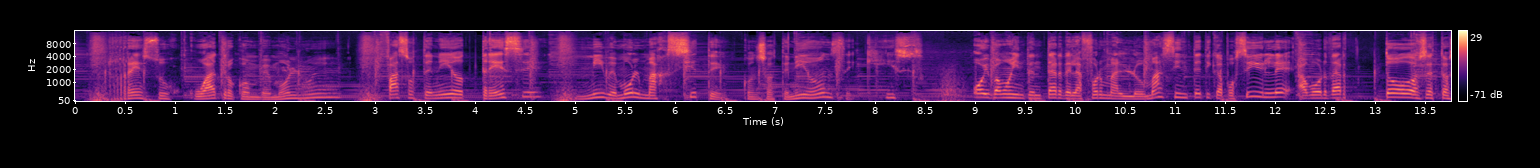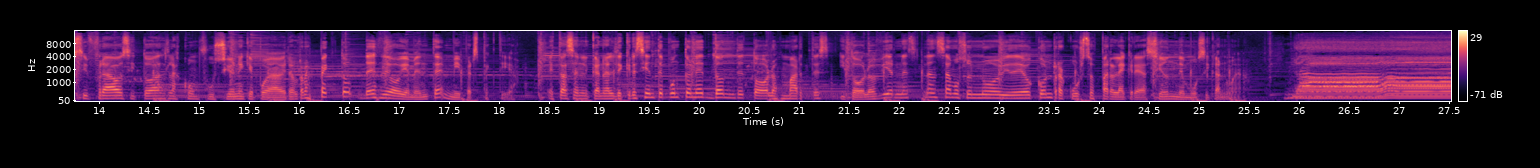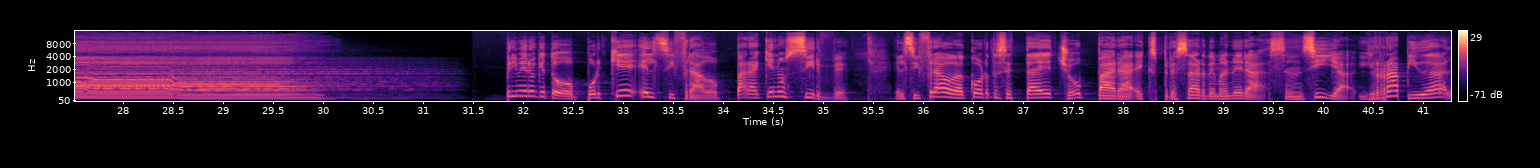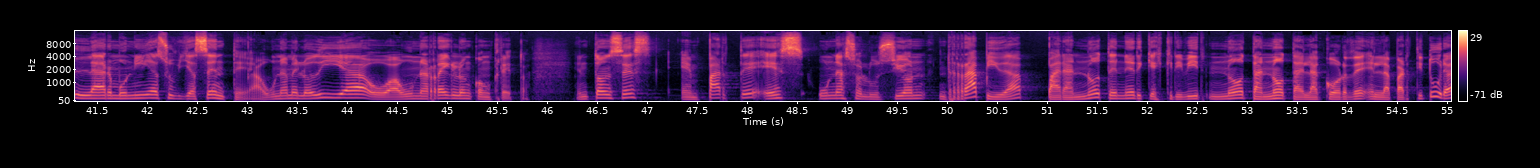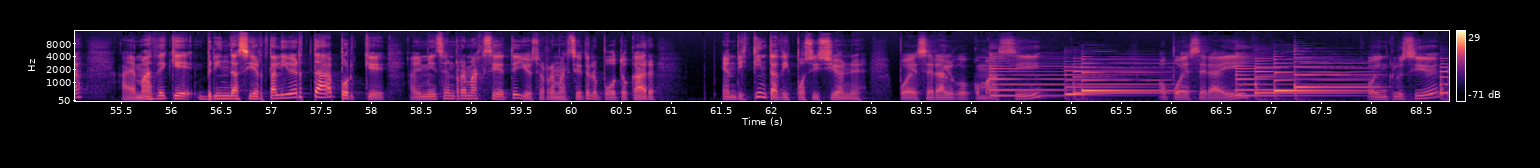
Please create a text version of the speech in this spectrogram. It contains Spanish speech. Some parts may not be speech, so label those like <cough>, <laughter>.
Re sus 4 con bemol 9, Fa sostenido 13, Mi bemol más 7 con sostenido 11. ¿Qué es eso? Hoy vamos a intentar de la forma lo más sintética posible abordar todos estos cifrados y todas las confusiones que puede haber al respecto desde obviamente mi perspectiva. Estás en el canal de creciente.net donde todos los martes y todos los viernes lanzamos un nuevo video con recursos para la creación de música nueva. Primero que todo, ¿por qué el cifrado? ¿Para qué nos sirve? El cifrado de acordes está hecho para expresar de manera sencilla y rápida la armonía subyacente a una melodía o a un arreglo en concreto. Entonces, en parte es una solución rápida para no tener que escribir nota a nota el acorde en la partitura, además de que brinda cierta libertad porque a mí me dicen Remax 7 y yo ese Remax 7 lo puedo tocar en distintas disposiciones. Puede ser algo como así o puede ser ahí, o inclusive...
